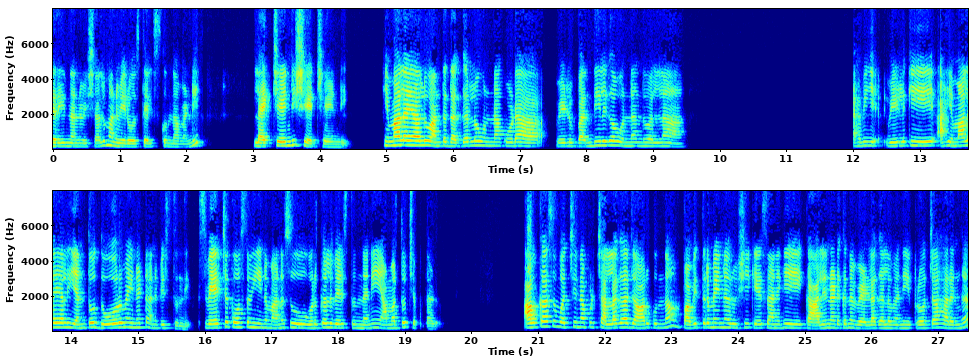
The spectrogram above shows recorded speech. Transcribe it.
జరిగింది అన్న విషయాలు మనం ఈ రోజు తెలుసుకుందామండి. లైక్ చేయండి షేర్ చేయండి. హిమాలయాలు అంత దగ్గరలో ఉన్నా కూడా వీళ్ళు బందీలుగా ఉన్నందువలన అవి వీళ్ళకి ఆ హిమాలయాలు ఎంతో దూరమైనట్టు అనిపిస్తుంది. స్వేచ్ఛ కోసం ఈయన మనసు ఉరకలు వేస్తుందని అమర్తో చెప్తాడు. అవకాశం వచ్చినప్పుడు చల్లగా జారుకుందాం. పవిత్రమైన ఋషికేశానికి కాలినడకన వెళ్ళగలమని ప్రోత్సాహరంగా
